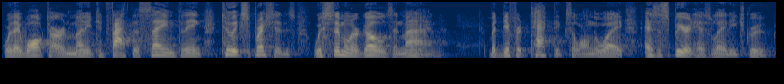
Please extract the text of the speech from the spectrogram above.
where they walk to earn money to fight the same thing. Two expressions with similar goals in mind, but different tactics along the way as the Spirit has led each group.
